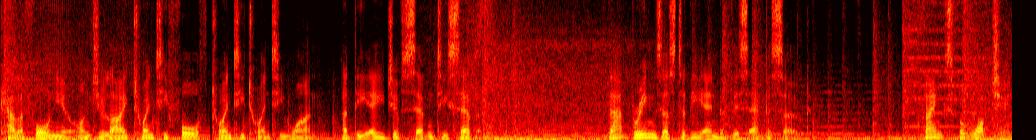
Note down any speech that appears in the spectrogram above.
California on July 24, 2021, at the age of 77. That brings us to the end of this episode. Thanks for watching.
